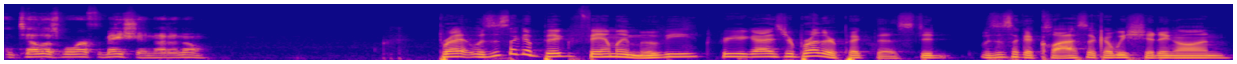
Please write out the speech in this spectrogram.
Until there's more information, I don't know. Brett, was this like a big family movie for you guys? Your brother picked this. Did was this like a classic? Are we shitting on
